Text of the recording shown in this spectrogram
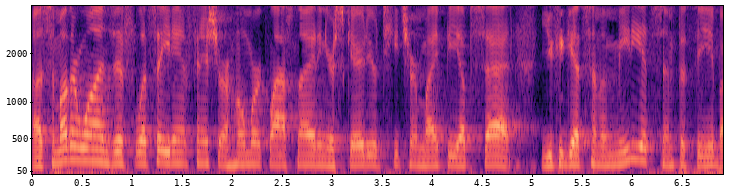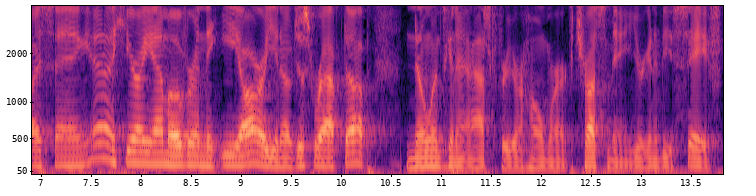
Uh, some other ones, if let's say you didn't finish your homework last night and you're scared your teacher might be upset, you could get some immediate sympathy by saying, yeah, here I am over in the ER, you know, just wrapped up. No one's going to ask for your homework. Trust me, you're going to be safe.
